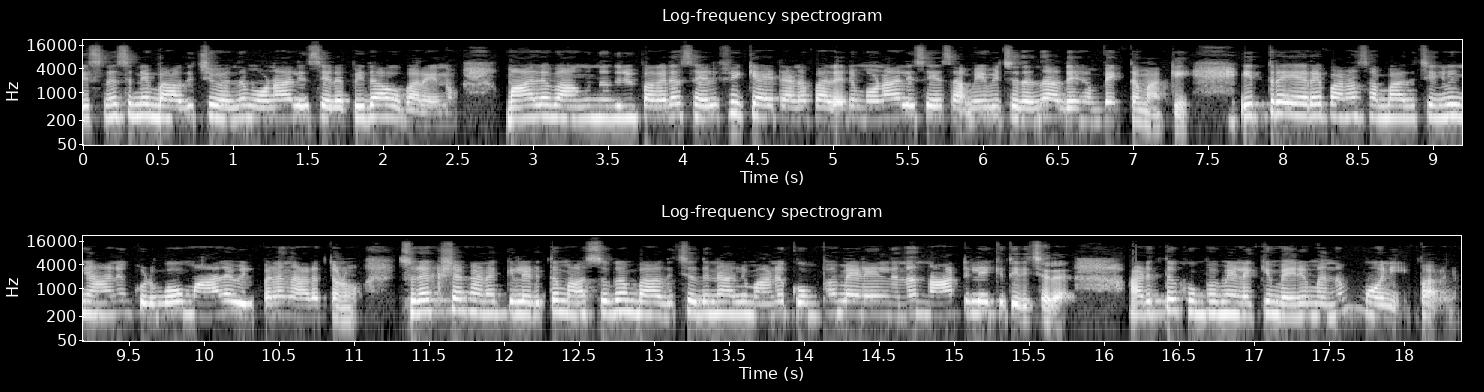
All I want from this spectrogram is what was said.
ബിസിനസിനെ ബാധിച്ചുവെന്ന് മൊണാലിസയുടെ പിതാവ് പറയുന്നു. മാല വാങ്ങുന്നതിനു പകരം സെൽഫിക്കായിട്ടാണ് പലരും മൊണാലിസയെ സമീപിച്ചതെന്ന് അദ്ദേഹം വ്യക്തമാക്കി. ഇത്രയേറെ പണം സമ്പാദിച്ചെങ്കിൽ ഞാനും കുടുംബവും മാല വിൽപ്പന നടത്തണോ? സുരക്ഷ കണക്കിലെടുത്തും അസുഖം ബാധിച്ചതിനാലുമാണ് കുംഭമേളയിൽ നിന്ന് നാട്ടിലേക്ക് തിരിച്ചത്. അടുത്ത കുംഭമേളയ്ക്കും വരുമെന്നും മോനി പറഞ്ഞു.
